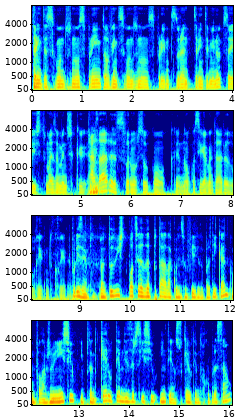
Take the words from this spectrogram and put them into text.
30 eh, segundos num sprint ou 20 segundos num sprint durante 30 minutos, é isto mais ou menos que a andar, se for uma pessoa com, que não consiga aguentar o ritmo de corrida. Por exemplo, portanto, tudo isto pode ser adaptado à condição física do praticante, como falámos no início, e portanto, quer o tempo de exercício intenso, quer o tempo de recuperação,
